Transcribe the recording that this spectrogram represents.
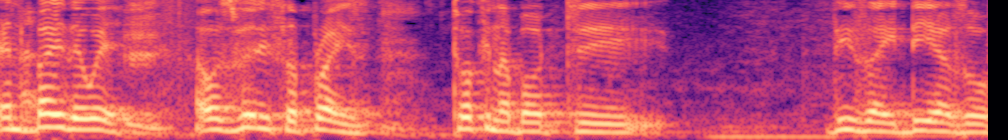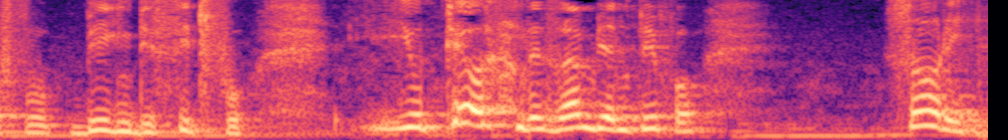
And by the way, I was very surprised talking about uh, these ideas of being deceitful. You tell the Zambian people, sorry,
